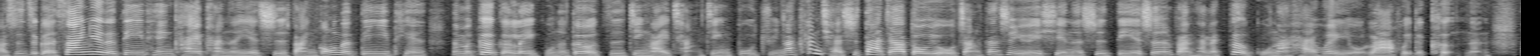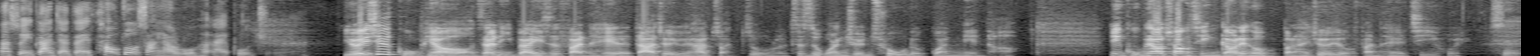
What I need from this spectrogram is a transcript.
老师，这个三月的第一天开盘呢，也是反攻的第一天。那么各个类股呢都有资金来抢进布局。那看起来是大家都有涨，但是有一些呢是跌升反弹的个股，那还会有拉回的可能。那所以大家在操作上要如何来布局？有一些股票哦，在礼拜一是翻黑了，大家就以为它转做了，这是完全错误的观念啊！你股票创新高了以后，本来就有翻黑的机会。是。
